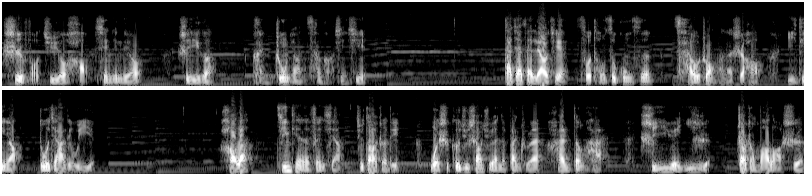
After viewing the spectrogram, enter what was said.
是否具有好现金流，是一个很重要的参考信息。大家在了解所投资公司财务状况的时候，一定要多加留意。好了，今天的分享就到这里。我是格局商学院的班主任韩登海。十一月一日，赵正宝老师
